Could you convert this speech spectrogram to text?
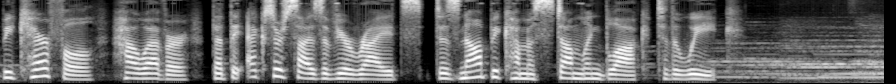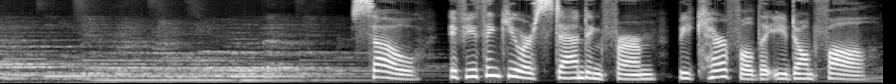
Be careful, however, that the exercise of your rights does not become a stumbling block to the weak. So, if you think you are standing firm, be careful that you don't fall.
